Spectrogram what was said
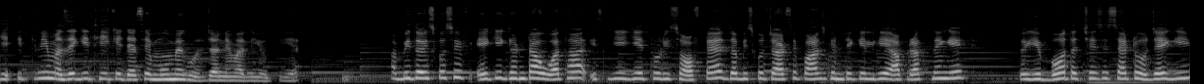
ये इतनी मज़े की थी कि जैसे मुँह में घुल जाने वाली होती है। अभी तो इसको सिर्फ़ एक ही घंटा हुआ था, इसलिए ये थोड़ी सॉफ्ट है। जब इसको चार से पाँच घंटे के लिए आप रख देंगे तो ये बहुत अच्छे से सेट हो जाएगी।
